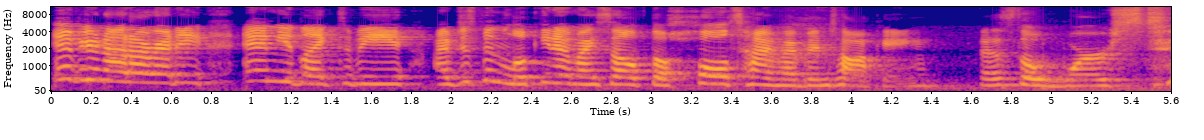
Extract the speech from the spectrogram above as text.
If you're not already and you'd like to be, I've just been looking at myself the whole time I've been talking. That's the worst.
